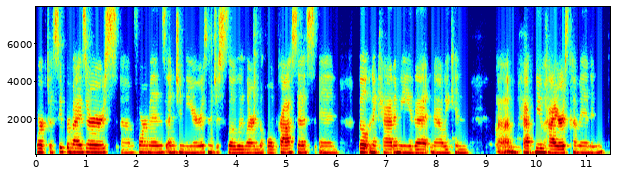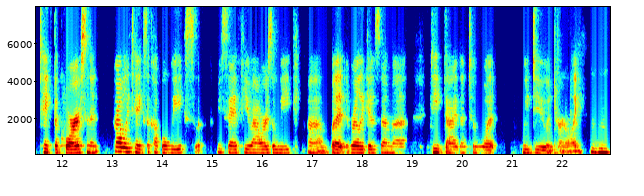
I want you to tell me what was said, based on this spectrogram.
worked with supervisors, um, foremans, engineers, and just slowly learned the whole process and built an academy that now we can um, have new hires come in and take the course. And it probably takes a couple weeks, we say a few hours a week, um, but it really gives them a deep dive into what we do internally. Mhm.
